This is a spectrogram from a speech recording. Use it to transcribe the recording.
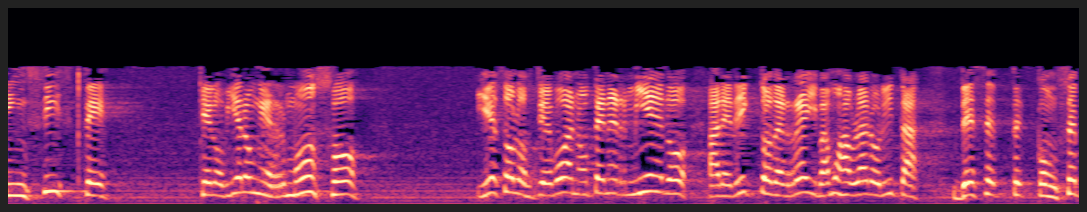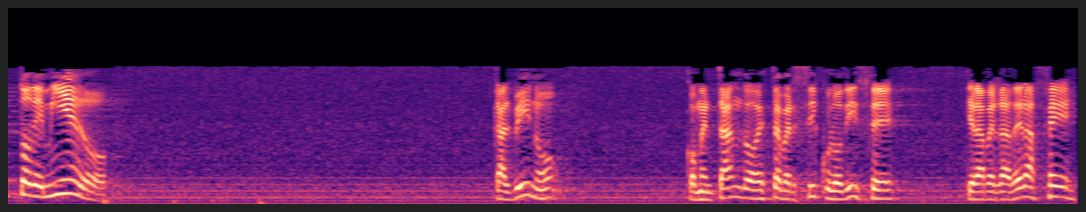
insiste que lo vieron hermoso? Y eso los llevó a no tener miedo al edicto del rey. Vamos a hablar ahorita de ese concepto de miedo. Calvino, comentando este versículo, dice que la verdadera fe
